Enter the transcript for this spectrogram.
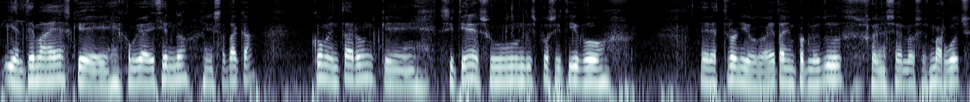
Y el tema es que, como iba diciendo, en Sataka comentaron que si tienes un dispositivo electrónico que vaya también por Bluetooth, suelen ser los smartwatch,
